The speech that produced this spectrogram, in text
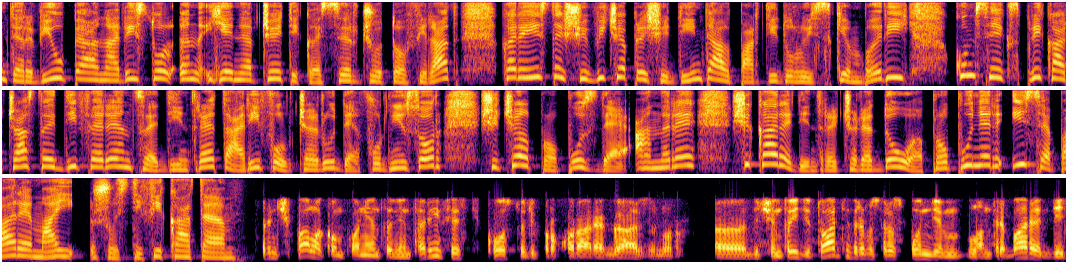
interviu pe analistul în energetică Sergiu Tofilat, care este și vicepreședinte al Partidului Schimbării, cum se explică această diferență dintre tariful cerut de furnizor și cel propus de ANRE și care dintre cele două propuneri îi se pare mai justificată. Principala componentă din tarif este costul de procurare a gazelor. Deci, întâi de toate, trebuie să răspundem la întrebarea de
